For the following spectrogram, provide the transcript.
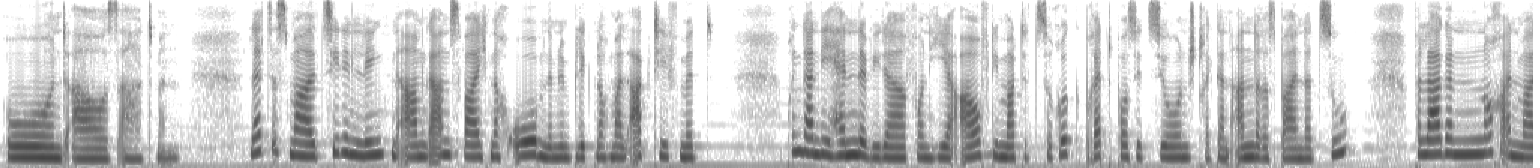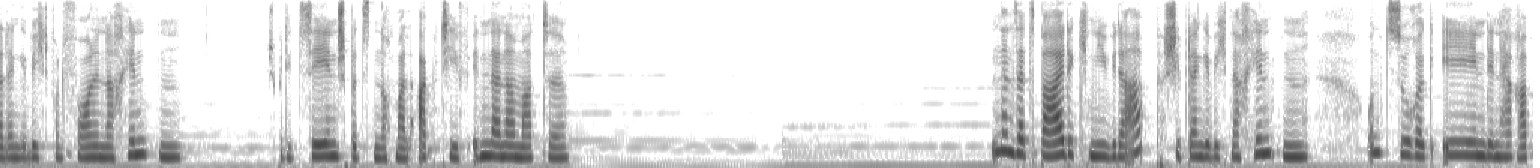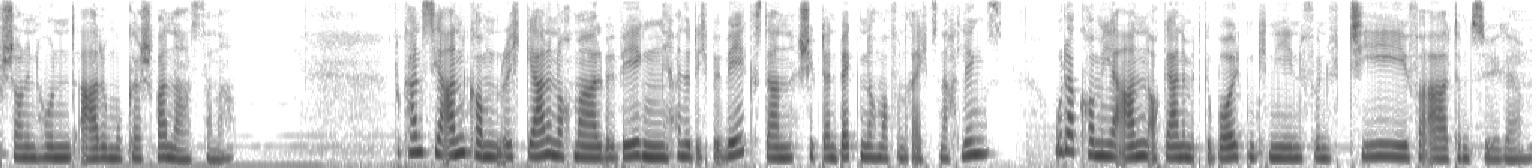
und ausatmen. Letztes Mal zieh den linken Arm ganz weich nach oben, nimm den Blick nochmal aktiv mit. Bring dann die Hände wieder von hier auf die Matte zurück, Brettposition, streck dein anderes Bein dazu. Verlagere noch einmal dein Gewicht von vorne nach hinten Spür die Zehenspitzen nochmal aktiv in deiner Matte. Und dann setz beide Knie wieder ab, schieb dein Gewicht nach hinten und zurück in den herabschauenden Hund Adho Mukha Svanasana. Du kannst hier ankommen und dich gerne nochmal bewegen. Wenn du dich bewegst, dann schieb dein Becken nochmal von rechts nach links. Oder komm hier an, auch gerne mit gebeugten Knien, fünf tiefe Atemzüge.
